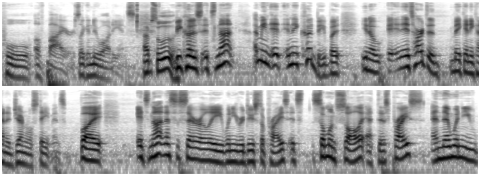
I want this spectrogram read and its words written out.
pool of buyers, like a new audience. Absolutely. Because it's not. I mean, it, and it could be, but you know, it, it's hard to make any kind of general statements. But it's not necessarily when you reduce the price. It's someone saw it at this price, and then when you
